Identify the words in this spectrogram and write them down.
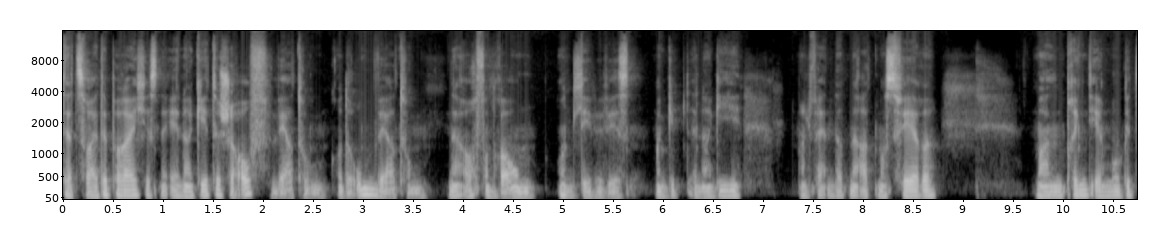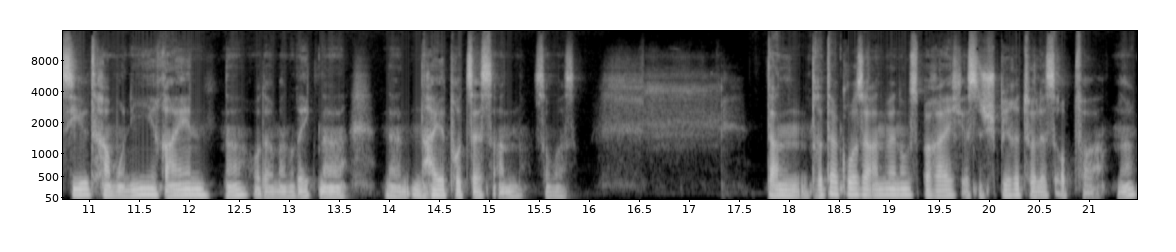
Der zweite Bereich ist eine energetische Aufwertung oder Umwertung, ne, auch von Raum und Lebewesen. Man gibt Energie, man verändert eine Atmosphäre, man bringt irgendwo gezielt Harmonie rein ne, oder man regt eine, eine, einen Heilprozess an, sowas. Dann ein dritter großer Anwendungsbereich ist ein spirituelles Opfer. Ne?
